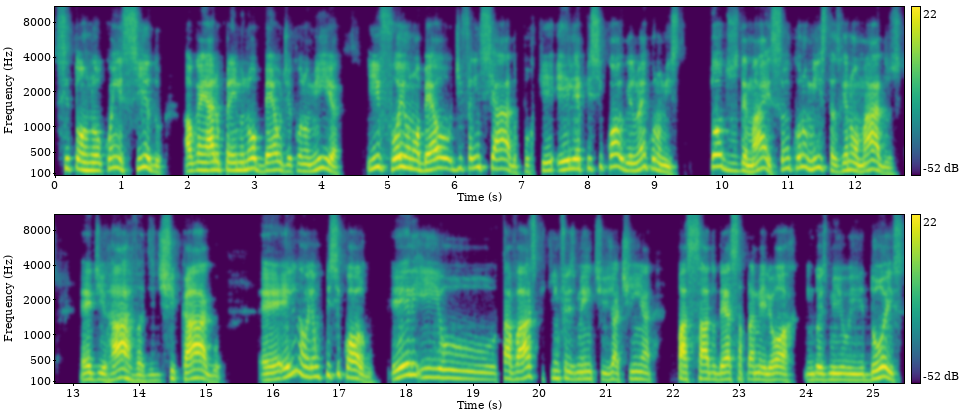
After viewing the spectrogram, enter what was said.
se tornou conhecido ao ganhar o Prêmio Nobel de Economia e foi um Nobel diferenciado, porque ele é psicólogo, ele não é economista. Todos os demais são economistas renomados é, de Harvard, de Chicago. É, ele não, ele é um psicólogo. Ele e o Tavares, que infelizmente já tinha passado dessa para melhor em 2002,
